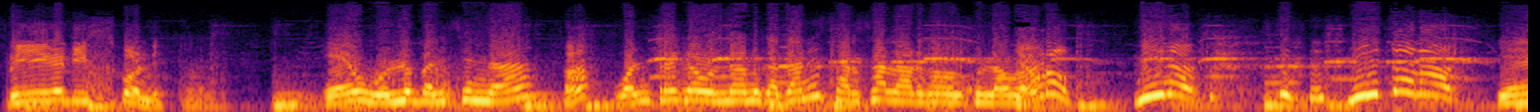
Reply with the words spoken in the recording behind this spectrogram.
ఫ్రీగా తీసుకోండి. ఏం ఒళ్ళు బలిసిందా? ఒంటరిగా ఉన్నాను కదా అని సరసాలు అడగా అనుకున్నావా? నేనా? నీతోనా? ఏ?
